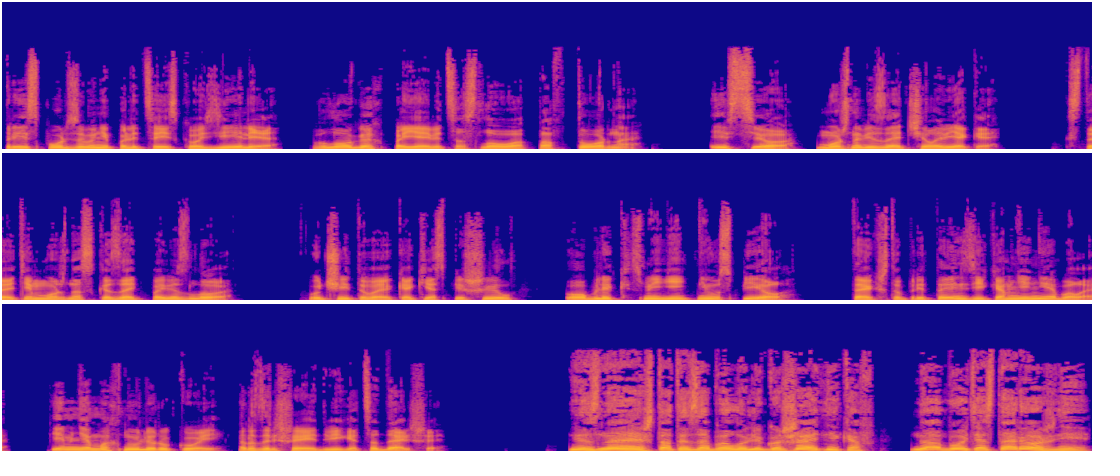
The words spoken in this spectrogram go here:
при использовании полицейского зелья в логах появится слово «повторно». И все, можно вязать человека. Кстати, можно сказать, повезло. Учитывая, как я спешил, облик сменить не успел, так что претензий ко мне не было, и мне махнули рукой, разрешая двигаться дальше. «Не знаю, что ты забыл у лягушатников, но будь осторожнее.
